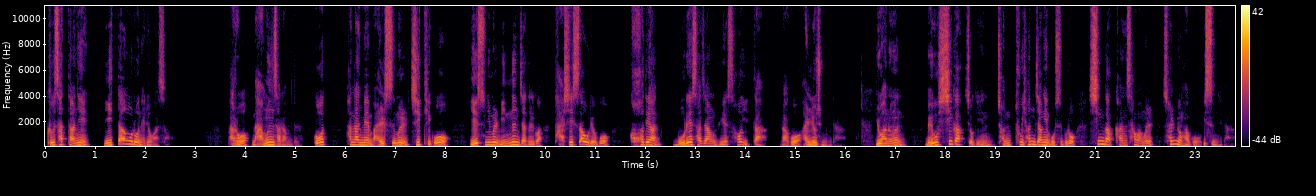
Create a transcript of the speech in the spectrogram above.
그 사탄이 이 땅으로 내려와서 바로 남은 사람들, 곧 하나님의 말씀을 지키고 예수님을 믿는 자들과 다시 싸우려고 거대한 모래사장 위에 서 있다라고 알려줍니다. 요한은 매우 시각적인 전투 현장의 모습으로 심각한 상황을 설명하고 있습니다.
